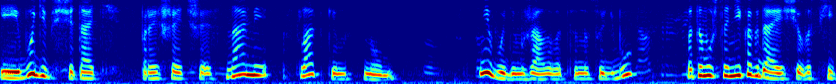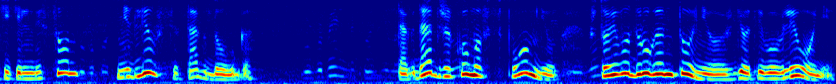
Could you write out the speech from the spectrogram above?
и будем считать происшедшее с нами сладким сном. Не будем жаловаться на судьбу, потому что никогда еще восхитительный сон не длился так долго». Тогда Джакомо вспомнил, что его друг Антонио ждет его в Леоне.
